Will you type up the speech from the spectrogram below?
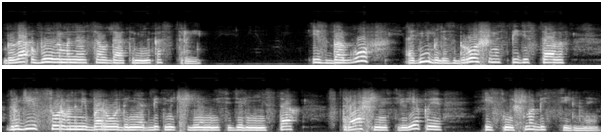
была выломана солдатами на костры. Из богов одни были сброшены с пьедесталов, другие с сорванными бородами и отбитыми членами сидели на местах, страшные, свирепые и смешно бессильные.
